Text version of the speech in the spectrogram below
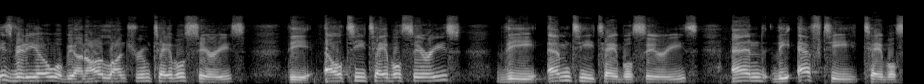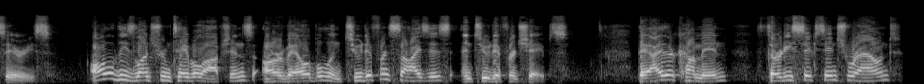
Today's video will be on our lunchroom table series, the LT table series, the MT table series, and the FT table series. All of these lunchroom table options are available in two different sizes and two different shapes. They either come in 36 inch round,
